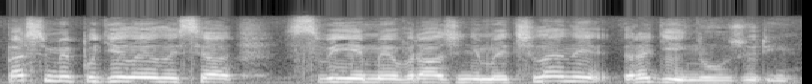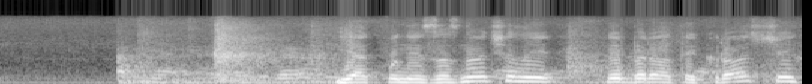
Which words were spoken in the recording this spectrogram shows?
Першими поділилися своїми враженнями члени радійного журі. Як вони зазначили, вибирати кращих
